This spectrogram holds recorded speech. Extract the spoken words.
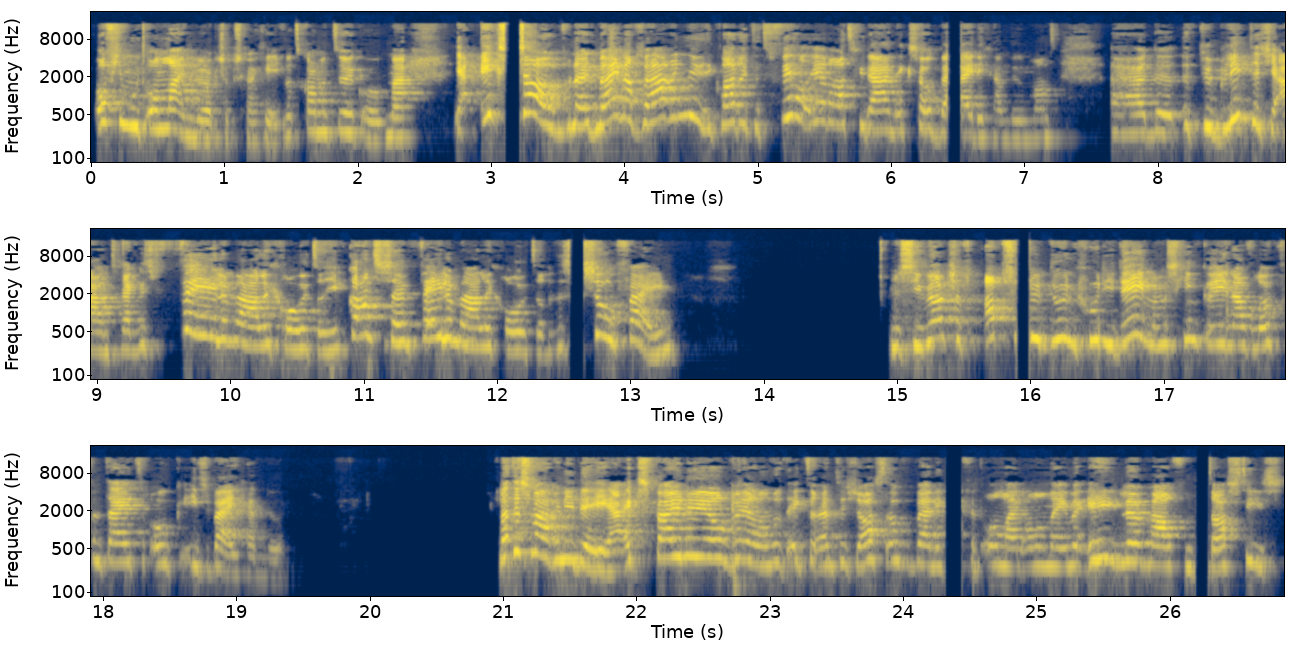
Of je moet online workshops gaan geven. Dat kan natuurlijk ook. Maar ja, ik zou vanuit mijn ervaring nu, ik wou dat ik het veel eerder had gedaan, ik zou beide gaan doen. Want uh, de, het publiek dat je aantrekt is vele malen groter. Je kansen zijn vele malen groter. Dat is zo fijn. Dus die workshops absoluut doen, goed idee. Maar misschien kun je na verloop van tijd er ook iets bij gaan doen. Dat is maar een idee, ja. Ik spui nu heel veel, omdat ik er enthousiast over ben. Ik vind online ondernemen helemaal fantastisch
